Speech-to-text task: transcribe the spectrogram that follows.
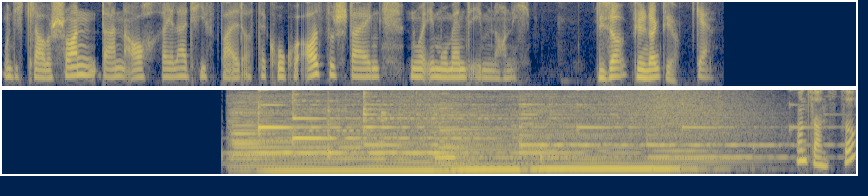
Und ich glaube schon, dann auch relativ bald aus der GroKo auszusteigen, nur im Moment eben noch nicht. Lisa, vielen Dank dir. Gern. Und sonst so?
